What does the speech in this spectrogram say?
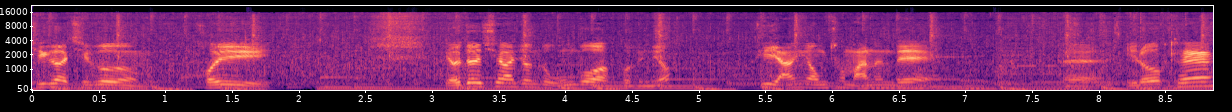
비가 지금 거의 8시간 정도 온 것 같거든요. 비 양이 엄청 많은데, 네, 이렇게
